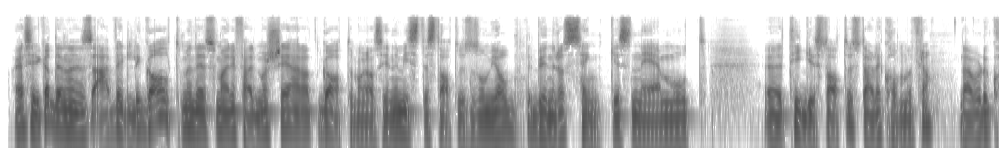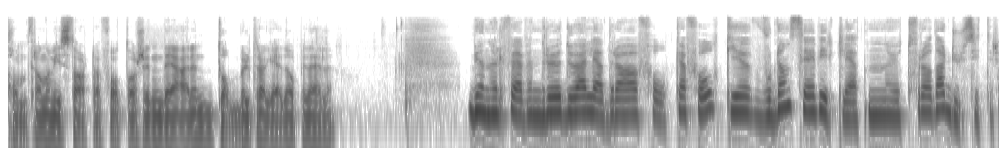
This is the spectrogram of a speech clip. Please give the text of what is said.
Og Jeg sier ikke at det nødvendigvis er veldig galt, men det som er i ferd med å skje, er at gatemagasinet mister statusen som jobb. Det begynner å senkes ned mot tiggerstatus, tiggestatus, der det kommer fra. Der hvor det kom fra når vi starta for åtte år siden. Det er en dobbel tragedie oppi det hele. Bjørnulf Evenrud, du er leder av Folk er folk. Hvordan ser virkeligheten ut fra der du sitter?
